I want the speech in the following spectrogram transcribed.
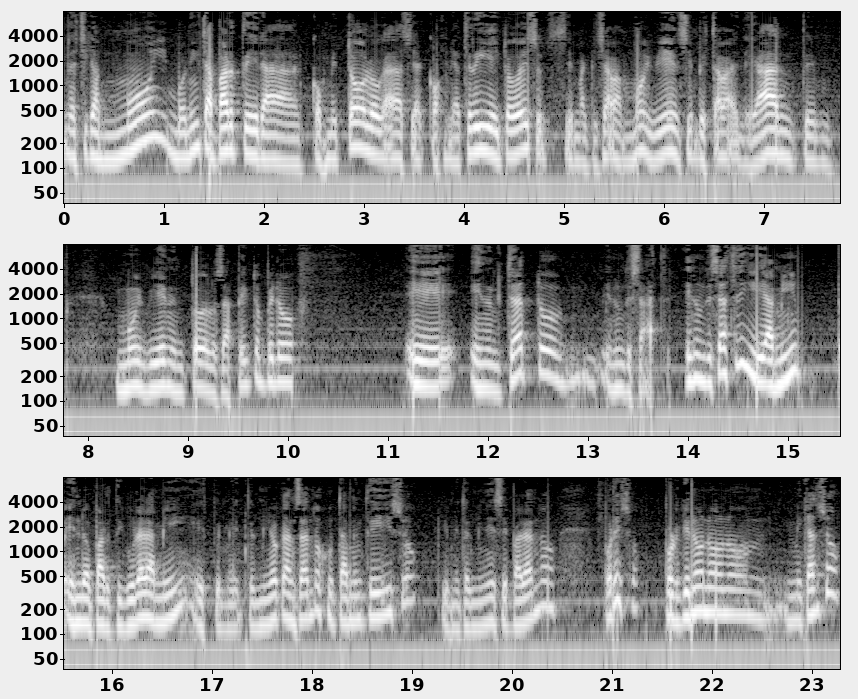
una chica muy bonita, aparte era cosmetóloga, hacía cosmetría y todo eso, se maquillaba muy bien, siempre estaba elegante, muy bien en todos los aspectos, pero eh, en el trato era un desastre. Era un desastre y a mí, en lo particular a mí, este, me terminó cansando justamente eso, que me terminé separando por eso, porque no, no, no, me cansó.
